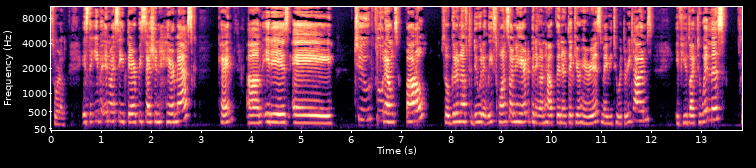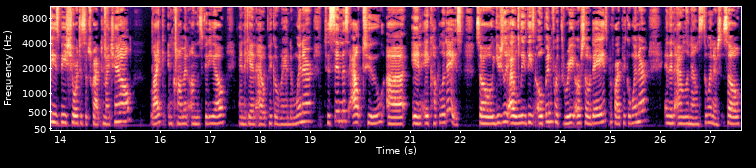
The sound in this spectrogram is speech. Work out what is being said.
Sort of. It's the Eva NYC Therapy Session Hair Mask. Okay. Um, it is a two fluid ounce bottle. So good enough to do it at least once on your hair, depending on how thin or thick your hair is, maybe two or three times. If you'd like to win this, please be sure to subscribe to my channel, like and comment on this video. And again, I will pick a random winner to send this out to uh, in a couple of days. So usually I will leave these open for three or so days before I pick a winner, and then I will announce the winners. So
